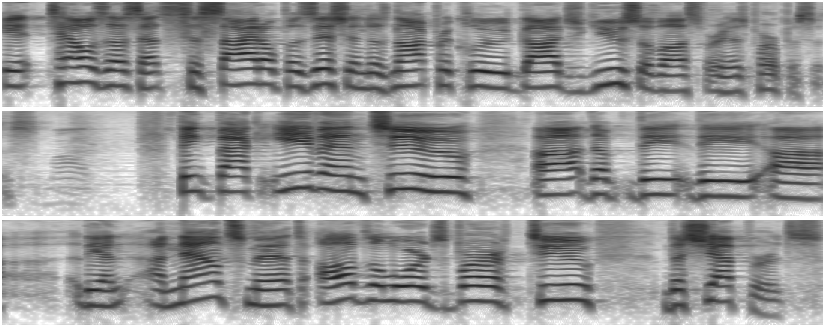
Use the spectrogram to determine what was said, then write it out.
it tells us that societal position does not preclude God's use of us for his purposes. Think back even to uh, the, the, the, uh, the an- announcement of the Lord's birth to the shepherds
